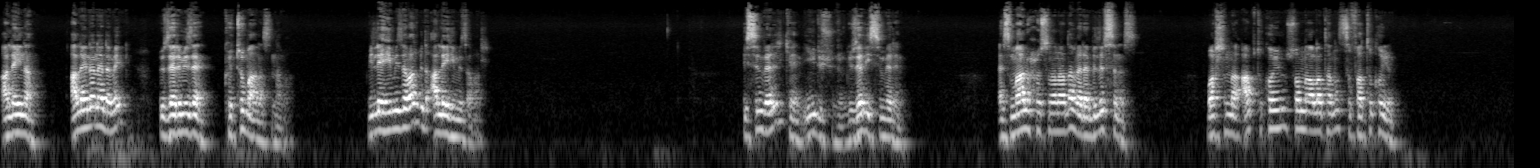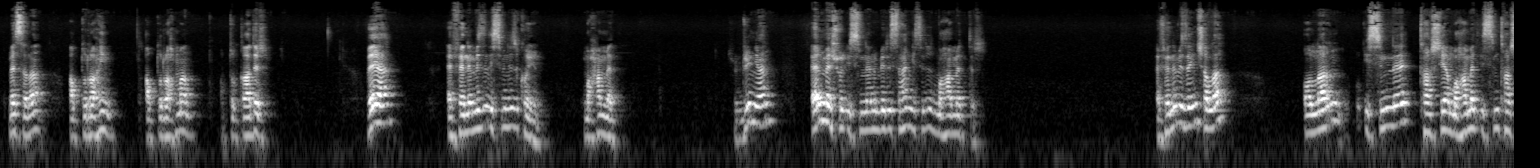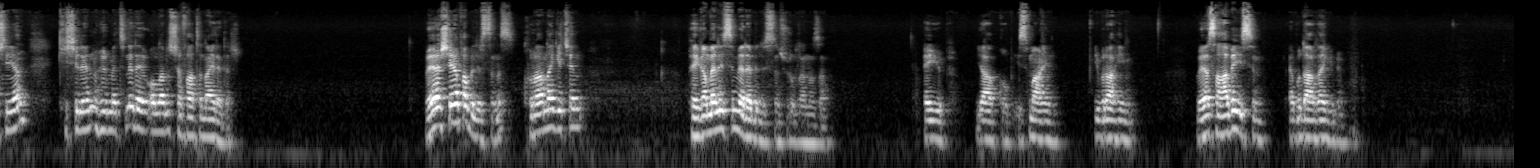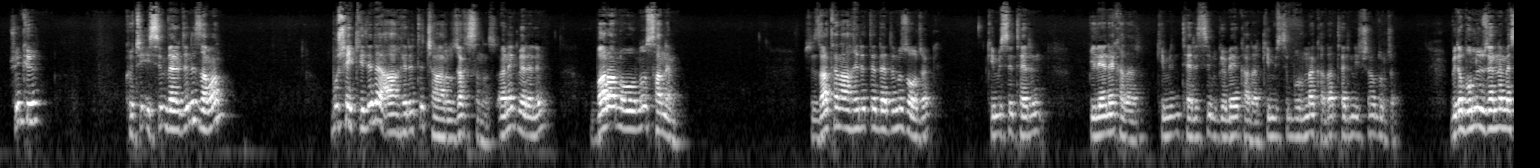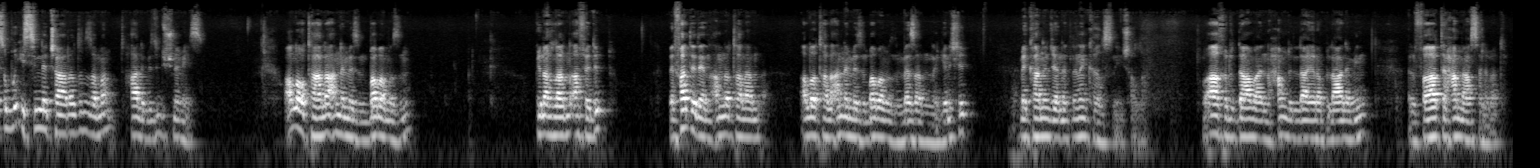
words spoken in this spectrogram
aleyna. Aleyna ne demek? Üzerimize, kötü manasında var. Bir lehimize var bir de aleyhimize var. İsim verirken iyi düşünün. Güzel isim verin. Esma-ül Hüsna'da verebilirsiniz. Başına abd koyun, sonra Allah'ın sıfatı koyun. Mesela Abdurrahim, Abdurrahman, Abdülkadir. Veya Efendimizin isminizi koyun. Muhammed. Şimdi dünyanın en meşhur isimlerinin birisi hangisidir? Muhammed'dir. Efendimiz de inşallah onların isimini taşıyan, Muhammed ismi taşıyan kişilerin hürmetine de onların şefaatine nail. Veya şey yapabilirsiniz. Kur'an'a geçen peygamber isim verebilirsiniz çocuklarınıza. Eyüp, Yakup, İsmail, İbrahim veya sahabe isim Ebu Darda gibi. Çünkü kötü isim verdiğiniz zaman bu şekilde de ahirete çağrılacaksınız. Örnek verelim. Baran oğlu Sanem. Şimdi zaten ahirette dediğimiz olacak. Kimisi terin bileğine kadar, kimin terisi göbeğe kadar, kimisi burnuna kadar terin içine duracak. Bir de bunun üzerine mesela bu isimle çağrıldığın zaman halimizi düşünemeyiz. Allahu Teala annemizin, babamızın günahlarını affedip vefat eden Allah Allah Teala annemizin, babamızın mezarını genişlet mekanın cennetlerinden kılsın inşallah. Ve ahiru da'van elhamdülillahi rabbil alemin. El Fatiha ma'a salavat.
